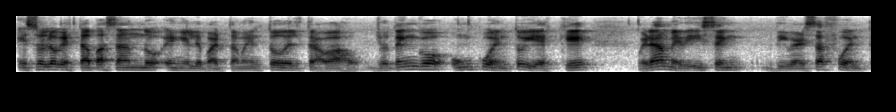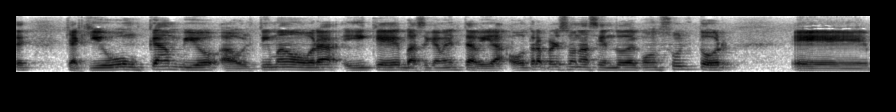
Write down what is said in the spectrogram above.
eso es lo que está pasando en el Departamento del Trabajo. Yo tengo un cuento y es que ¿verdad? Me dicen diversas fuentes que aquí hubo un cambio a última hora y que básicamente había otra persona haciendo de consultor eh,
